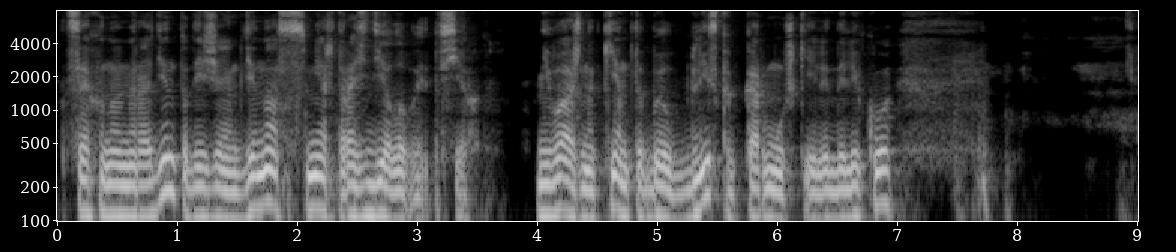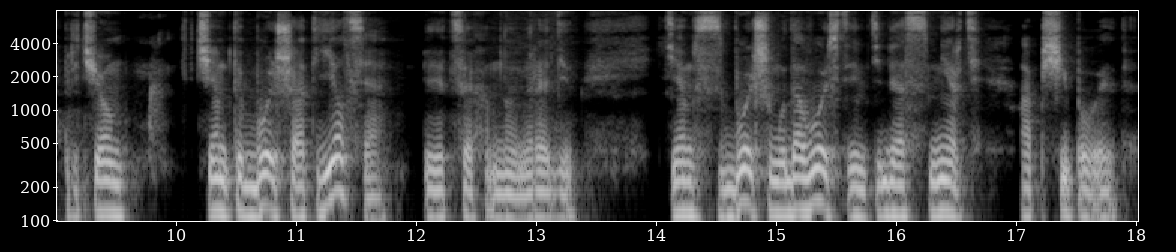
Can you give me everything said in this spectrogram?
К цеху номер один подъезжаем, где нас смерть разделывает всех. Неважно, кем ты был, близко к кормушке или далеко. Причем, чем ты больше отъелся, перед цехом номер один, тем с большим удовольствием тебя смерть общипывает,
